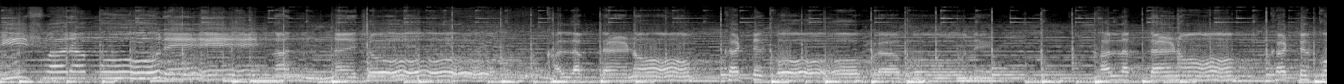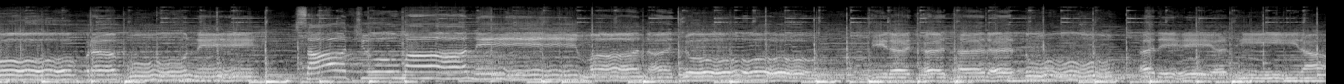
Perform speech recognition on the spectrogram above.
ઈશ્વર પૂરે અન્ન जो ખલકતણો ખટકો પ્રભુને ने ખટકો પ્રભુને સાચું માને साचु माने ધીરજ ધર તું અરે અધીરા કીડીને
